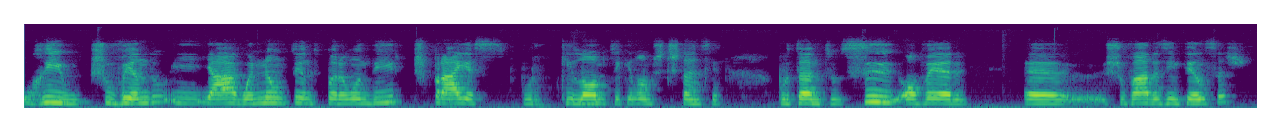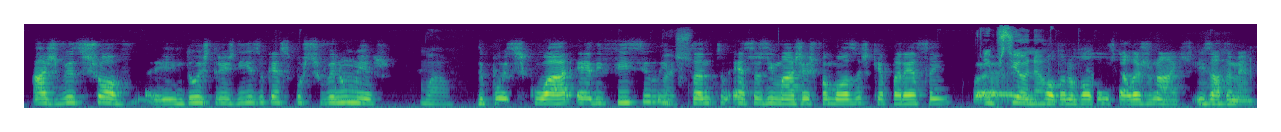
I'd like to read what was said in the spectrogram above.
o rio chovendo e, a água não tendo para onde ir, espraia-se por quilómetros e quilómetros de distância. portanto, se houver uh, chuvadas intensas, às vezes chove em dois, três dias o que é suposto chover num mês. Uau. Depois escoar é difícil pois. e, portanto, essas imagens famosas que aparecem Impressionam. Uh, volta não volta nos telejornais, uhum. exatamente.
